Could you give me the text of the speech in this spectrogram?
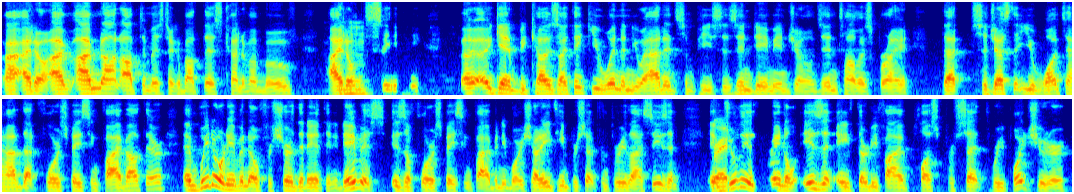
I, I don't. I'm I'm not optimistic about this kind of a move. I mm-hmm. don't see uh, again because I think you win and you added some pieces in Damian Jones, in Thomas Bryant that suggest that you want to have that floor spacing five out there. And we don't even know for sure that Anthony Davis is a floor spacing five anymore. He shot 18% from three last season. If right. Julius Randle isn't a 35 plus percent three point shooter,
